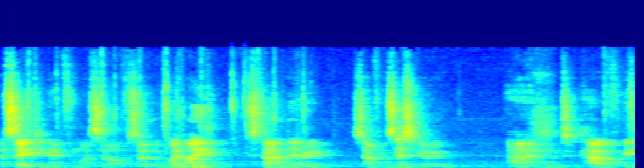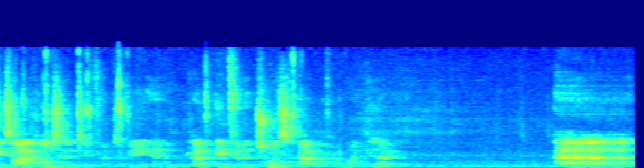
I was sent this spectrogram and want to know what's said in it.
a safety net for myself so that when I stand there in San Francisco and have the entire continent in front of me and kind of infinite choice about where I might go, uh,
